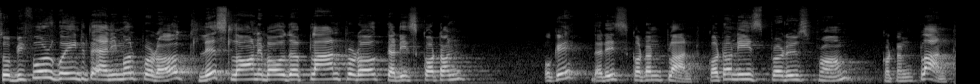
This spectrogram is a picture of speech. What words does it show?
So before going to the animal product, let's learn about the plant product that is cotton. Okay, that is cotton plant. Cotton is produced from cotton plant.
